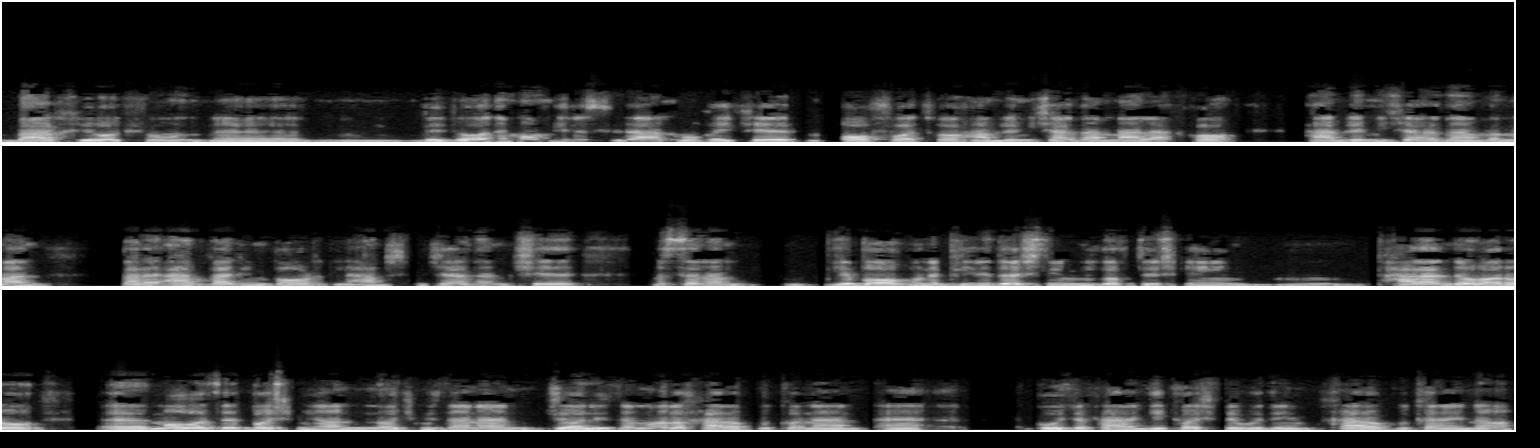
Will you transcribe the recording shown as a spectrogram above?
برخی هاشون به داد ما می‌رسیدن موقعی که آفات ها حمله می‌کردن ملک ها حمله می‌کردن و من برای اولین بار لمس می‌کردم که مثلا یه باغون پیری داشتیم میگفتش که این پرنده ها رو مواظب باش میان نوک می‌زنن جالیز ما رو خراب می‌کنن گوجه فرنگی کاشته بودیم خراب می‌کنن اینا.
